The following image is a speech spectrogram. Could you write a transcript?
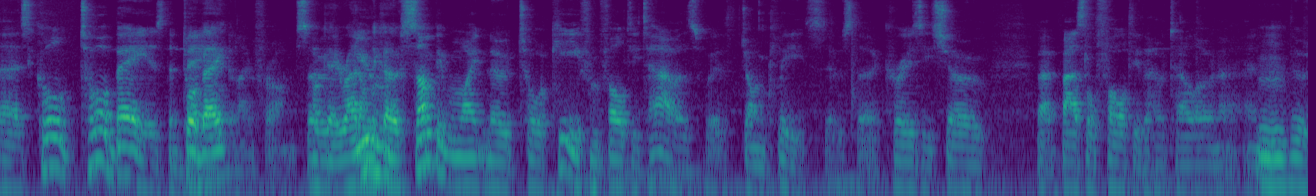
Uh, it's called Torbay. Is the Torbay that I'm from. So okay, right you, on the coast. Some people might know Torquay from Fawlty Towers with John Cleese. It was the crazy show about Basil Fawlty, the hotel owner, and mm. there were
